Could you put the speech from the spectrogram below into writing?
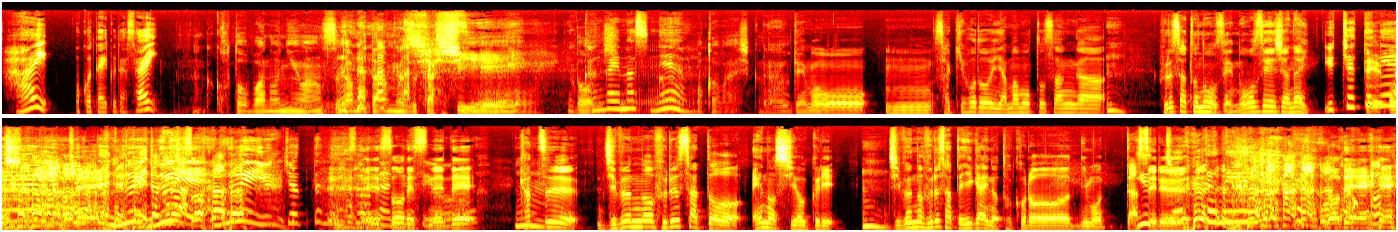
はい、お答えください。なんか言葉のニュアンスがまた難しい よく考えますね。岡林くんはでも、うん、先ほど山本さんが、ふるさと納税納税じゃない言っちゃったね。言っちゃったのでゃった。ぬえ、言っちゃったね。そうなんですよ。えーそうですね。で、かつ、自分のふるさとへの仕送り、自分のふるさと以外のところにも出せるね。ので、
